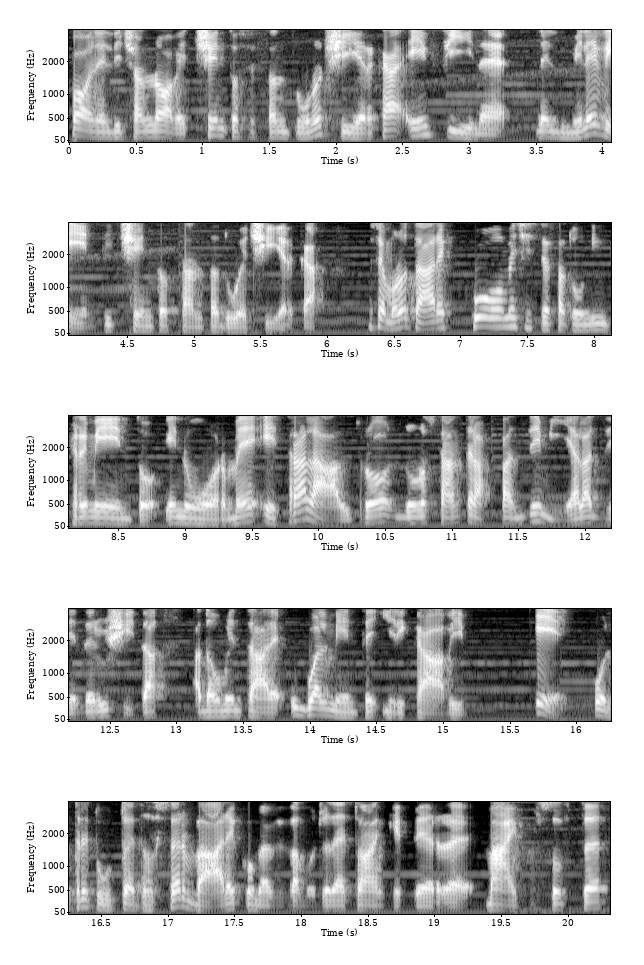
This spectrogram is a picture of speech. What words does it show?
poi nel 19 161 circa e infine nel 2020 182 circa possiamo notare come ci sia stato un incremento enorme e tra l'altro nonostante la pandemia l'azienda è riuscita ad aumentare ugualmente i ricavi. E oltretutto è da osservare come avevamo già detto anche per Microsoft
